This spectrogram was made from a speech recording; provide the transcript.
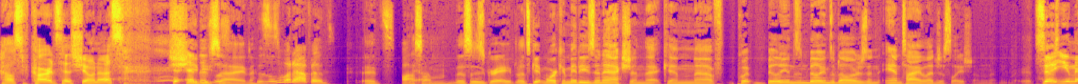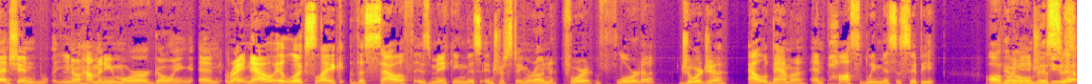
House of Cards has shown us. Shady this is- side. this is what happens. It's awesome. This is great. Let's get more committees in action that can uh, f- put billions and billions of dollars in anti legislation. So you mentioned, you know, how many more are going, and right now it looks like the South is making this interesting run for it. Florida, Georgia, Alabama, and possibly Mississippi, all Good going to introduce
